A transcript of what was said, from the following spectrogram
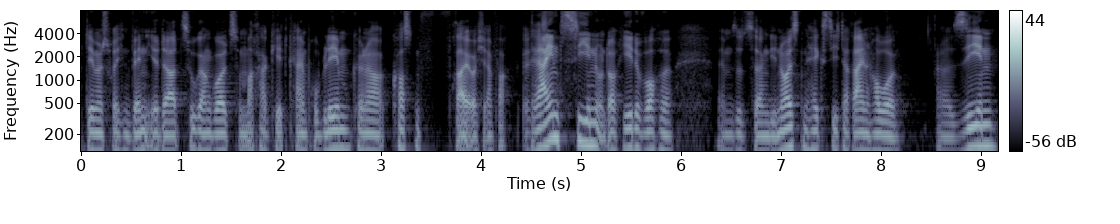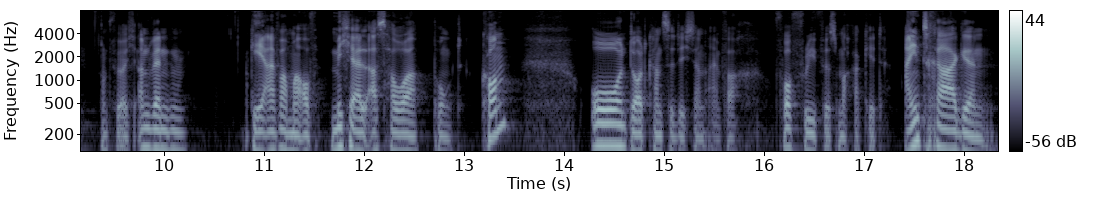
Und dementsprechend, wenn ihr da Zugang wollt zum Macherkit, kein Problem, könnt ihr kostenfrei euch einfach reinziehen und auch jede Woche sozusagen die neuesten Hacks, die ich da reinhaue, äh, sehen und für euch anwenden, geh einfach mal auf michaelassauer.com und dort kannst du dich dann einfach for free fürs Macherkit eintragen.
